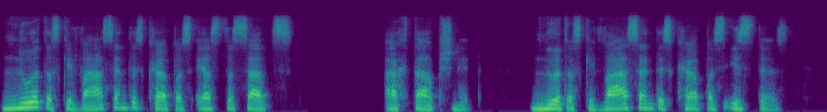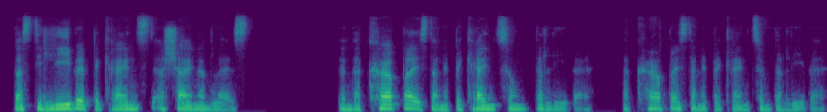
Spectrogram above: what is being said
Nur das Gewahrsein des Körpers, erster Satz, achter Abschnitt. Nur das Gewahrsein des Körpers ist es, das die Liebe begrenzt erscheinen lässt. Denn der Körper ist eine Begrenzung der Liebe. Der Körper ist eine Begrenzung der Liebe.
